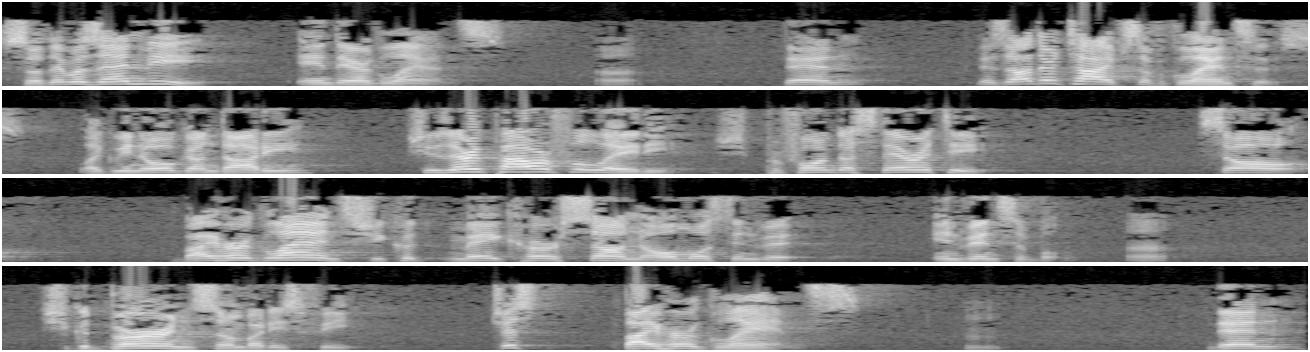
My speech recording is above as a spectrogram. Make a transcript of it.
So there was envy in their glance. Uh, then, there's other types of glances. Like we know Gandhari. She's a very powerful lady. She performed austerity. So, by her glance, she could make her son almost invi- invincible. Uh, she could burn somebody's feet just by her glance. Hmm? Then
